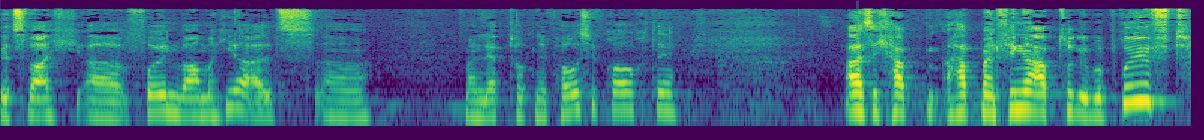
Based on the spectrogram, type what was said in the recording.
Jetzt war ich, äh, vorhin waren wir hier, als äh, mein Laptop eine Pause brauchte. Also ich habe hab meinen Fingerabdruck überprüft,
